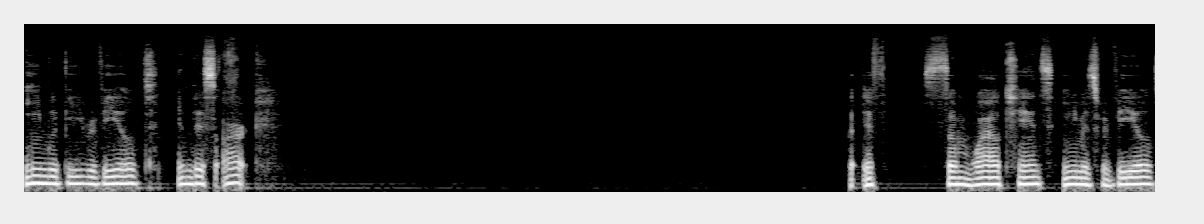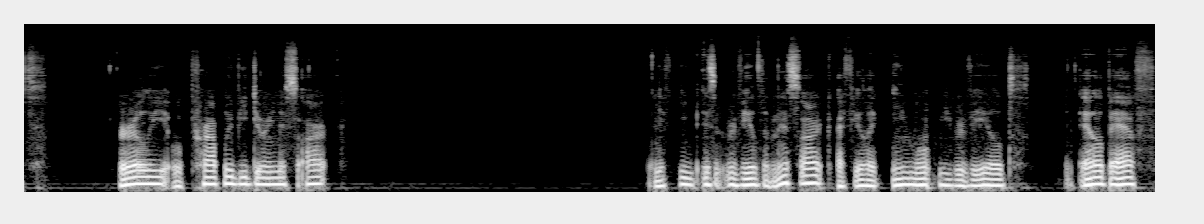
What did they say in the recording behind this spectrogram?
Im would be revealed in this arc. But if some wild chance Im is revealed early, it will probably be during this arc. And if Im isn't revealed in this arc, I feel like Im won't be revealed Elbaf.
